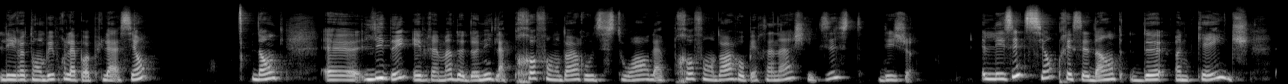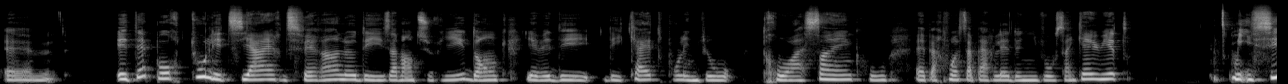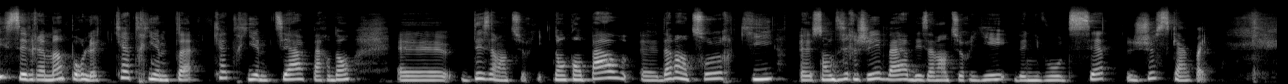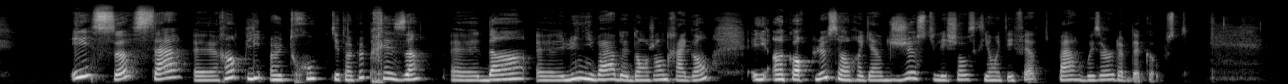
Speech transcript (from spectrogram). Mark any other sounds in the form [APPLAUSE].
les retombées pour la population? Donc, euh, l'idée est vraiment de donner de la profondeur aux histoires, de la profondeur aux personnages qui existent déjà. Les éditions précédentes de Uncage étaient pour tous les tiers différents des aventuriers. Donc, il y avait des, des quêtes pour les niveaux 3 à 5 ou parfois ça parlait de niveau 5 à 8. Mais ici, c'est vraiment pour le quatrième, quatrième tiers pardon, euh, des aventuriers. Donc, on parle euh, d'aventures qui euh, sont dirigées vers des aventuriers de niveau 17 jusqu'à 20. Et ça, ça euh, remplit un trou qui est un peu présent euh, dans l'univers de Donjon Dragon, et encore plus si on regarde juste les choses qui ont été faites par Wizard of the Coast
